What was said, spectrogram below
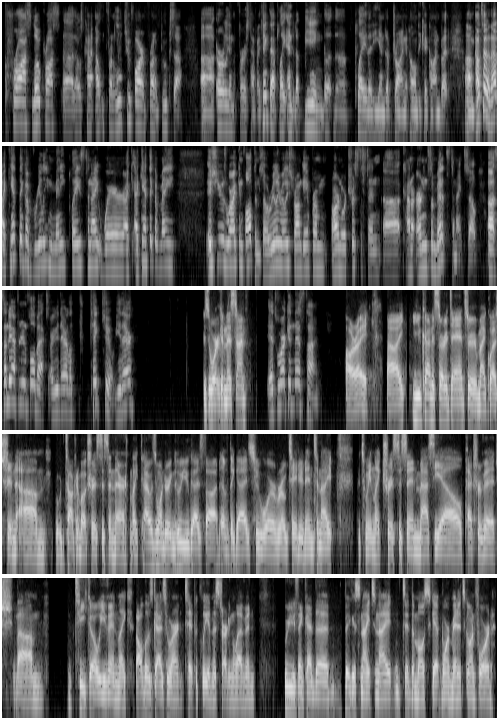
cross, low cross that was kind of out in front, a little too far in front of Buksa uh, early in the first half. I think that play ended up being the the play that he ended up drawing a penalty kick on. But um, outside of that, I can't think of really many plays tonight where I, I, can't think of many issues where I can fault him. So really, really strong game from Arnor Traustason, uh, kind of earning some minutes tonight. So uh, Sunday afternoon fullbacks, are you there? Let's take two. Are you there? Is it working this time? It's working this time. All right. Uh, you kind of started to answer my question um, talking about Traustason there. Like, I was wondering who you guys thought of the guys who were rotated in tonight between like Traustason, Maciel, Petrovic, um, Tico, even like all those guys who aren't typically in the starting 11. Who do you think had the biggest night tonight, did the most get more minutes going forward?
